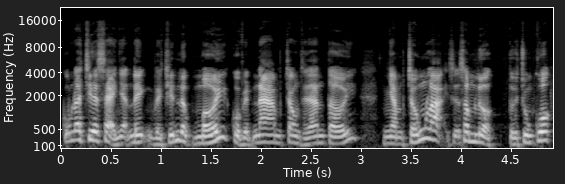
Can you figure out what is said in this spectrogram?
cũng đã chia sẻ nhận định về chiến lược mới của Việt Nam trong thời gian tới nhằm chống lại sự xâm lược từ Trung Quốc.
